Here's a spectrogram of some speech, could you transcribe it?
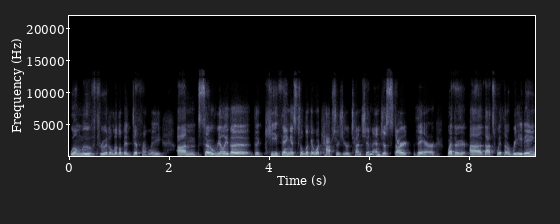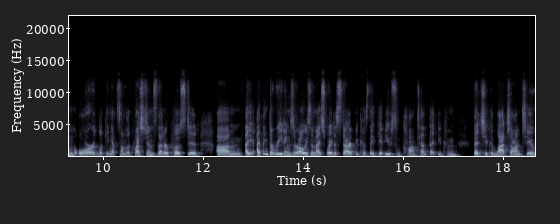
will move through it a little bit differently. Um, so really the the key thing is to look at what captures your attention and just start there whether uh, that's with a reading or looking at some of the questions that are posted. Um, I, I think the readings are always a nice way to start because they give you some content that you can that you can latch onto.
